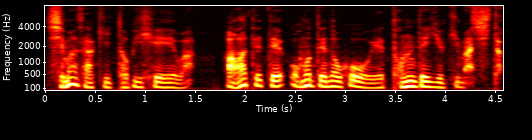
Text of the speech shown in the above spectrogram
島崎飛平は慌てて表の方へ飛んで行きました。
